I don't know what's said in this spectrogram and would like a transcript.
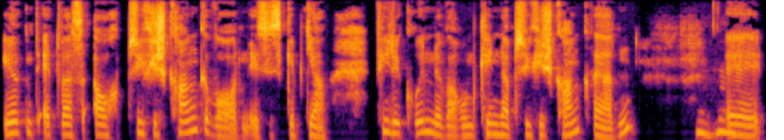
irgendetwas auch psychisch krank geworden ist. Es gibt ja viele Gründe, warum Kinder psychisch krank werden. Mhm. Äh,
